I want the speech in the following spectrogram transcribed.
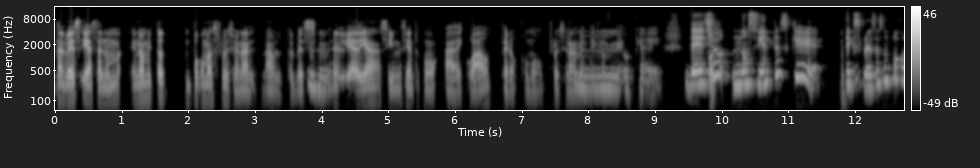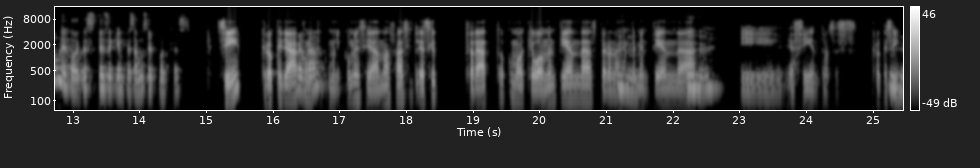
tal vez y hasta en un, en un ámbito un poco más profesional hablo, tal vez en el día a día sí me siento como adecuado, pero como profesionalmente creo Mm, que okey. De vos, hecho, ¿no sientes que te expresas un poco mejor des desde que empezamos el podcast, Sí, creo que ya como que verdad? comunico mis ideas más fácil. Es que trato como de que vos me entiendas, pero la gente me entienda ujú, y, y así, entonces creo que sí.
